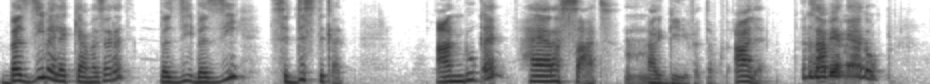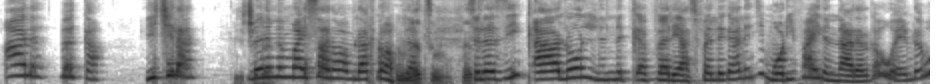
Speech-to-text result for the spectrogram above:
በዚህ መለኪያ መሰረት በዚህ በዚህ ስድስት ቀን አንዱ ቀን 24 ሰዓት አድርጌ የፈጠርኩት አለ። እግዚአብሔር ነው ያለው አለ። በቃ ይችላል ምንም የማይሳነው አምላክ ነው አምላክ። ስለዚህ ቃሉን ልንቀበል ያስፈልጋል እንጂ ሞዲፋይ ልናደርገው ወይም ደግሞ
